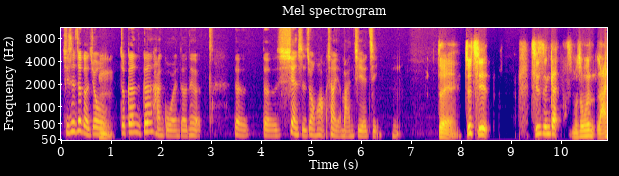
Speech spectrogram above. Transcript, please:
其实这个就、嗯、就跟跟韩国人的那个的的现实状况好像也蛮接近。嗯，对，就其实其实应该怎么说？我来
